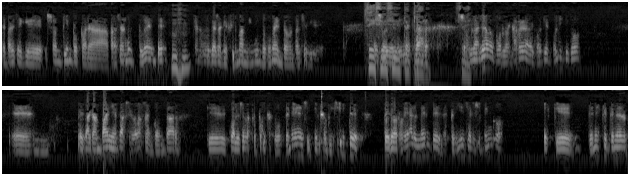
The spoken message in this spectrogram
Me parece que son tiempos para, para ser muy prudentes. Yo no creo que haya que firmar ningún documento. Me parece que sí, sí, sí, está claro. por la carrera de cualquier político. Eh, esta campaña acá se basa en contar cuáles son las propuestas que vos tenés y qué es lo que hiciste, pero realmente la experiencia que yo tengo es que tenés que tener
